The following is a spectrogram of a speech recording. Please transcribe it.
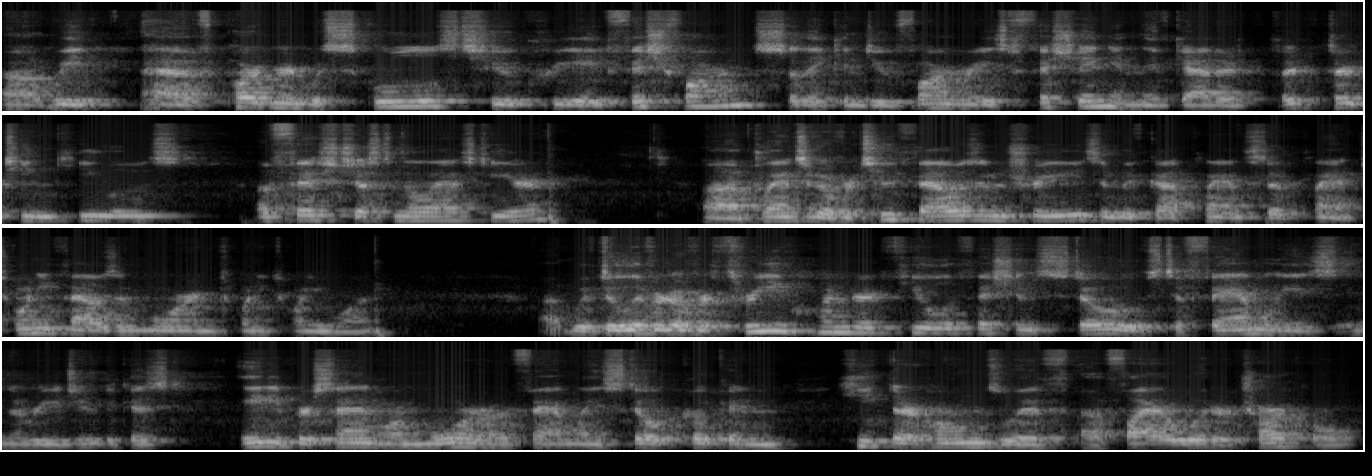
Uh, we have partnered with schools to create fish farms so they can do farm raised fishing, and they've gathered 13 kilos of fish just in the last year. Uh, planted over 2,000 trees, and we've got plans to plant 20,000 more in 2021. Uh, we've delivered over 300 fuel efficient stoves to families in the region because 80% or more of families still cook and heat their homes with uh, firewood or charcoal.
